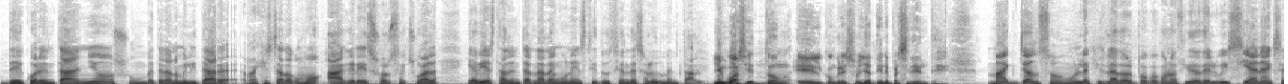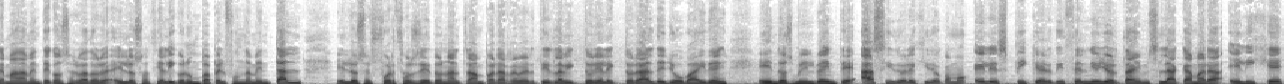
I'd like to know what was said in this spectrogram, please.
de 40 años, un veterano militar, registrado como agresor sexual y había estado internado en una institución de salud mental. Y en Washington el Congreso ya tiene presidente. Mike Johnson, un legislador poco conocido de Luisiana, extremadamente conservador en lo social y con un papel fundamental en los esfuerzos de Donald Trump para revertir la victoria electoral de Joe Biden en 2020. Ha sido elegido como el speaker, dice el New York Times. La Cámara elige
